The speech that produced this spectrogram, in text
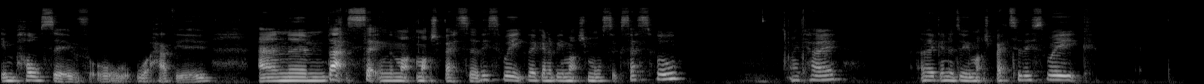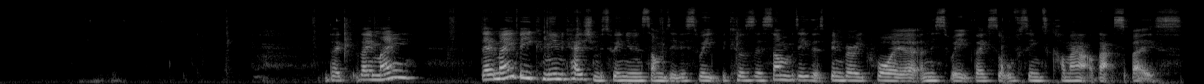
impulsive or what have you. And um, that's setting them up much better. This week, they're going to be much more successful. Okay. And they're going to do much better this week. They, they may there may be communication between you and somebody this week because there's somebody that's been very quiet and this week they sort of seem to come out of that space.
